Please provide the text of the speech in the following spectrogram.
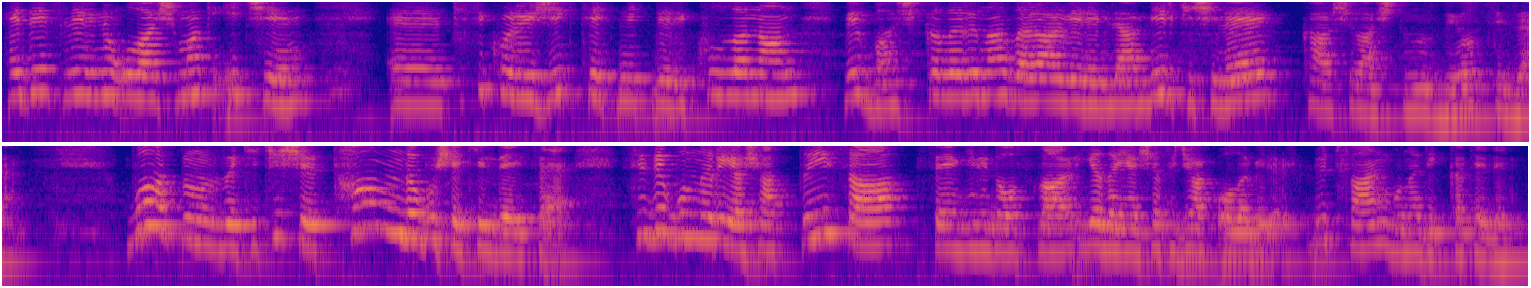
Hedeflerine ulaşmak için e, psikolojik teknikleri kullanan ve başkalarına zarar verebilen bir kişiyle karşılaştınız diyor size. Bu aklınızdaki kişi tam da bu şekildeyse, size bunları yaşattıysa sevgili dostlar ya da yaşatacak olabilir. Lütfen buna dikkat edin.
